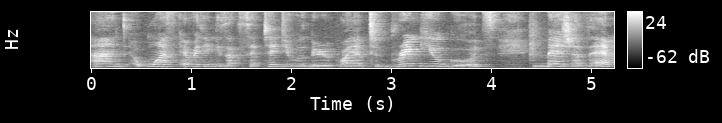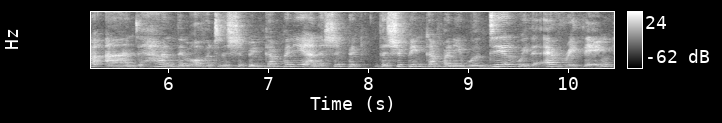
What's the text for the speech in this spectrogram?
And once everything is accepted you will be required to bring your goods measure them and hand them over to the shipping company. And the shipping the shipping company will deal with everything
